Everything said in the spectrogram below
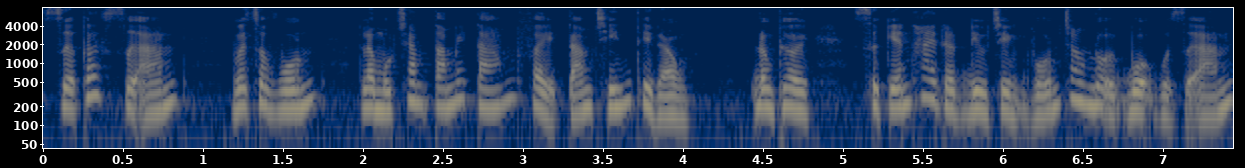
giữa các dự án với số vốn là 188,89 tỷ đồng. Đồng thời, dự kiến hai đợt điều chỉnh vốn trong nội bộ của dự án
